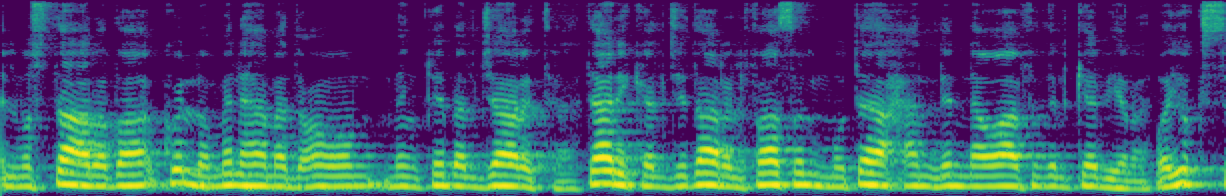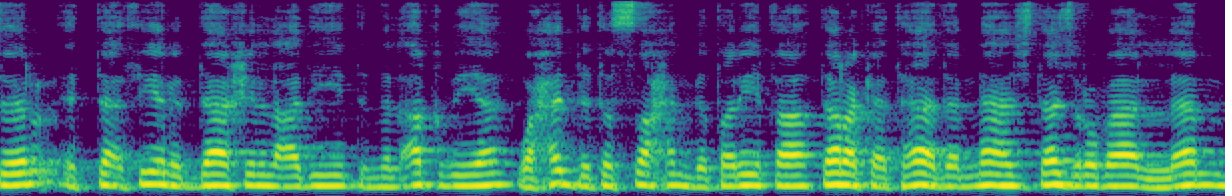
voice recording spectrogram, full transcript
المستعرضة كل منها مدعوم من قبل جارتها. تارك الجدار الفاصل متاحا للنوافذ الكبيرة ويكسر التأثير الداخلي العديد من الأقبية وحدة الصحن بطريقة تركت هذا النهج تجربة لم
